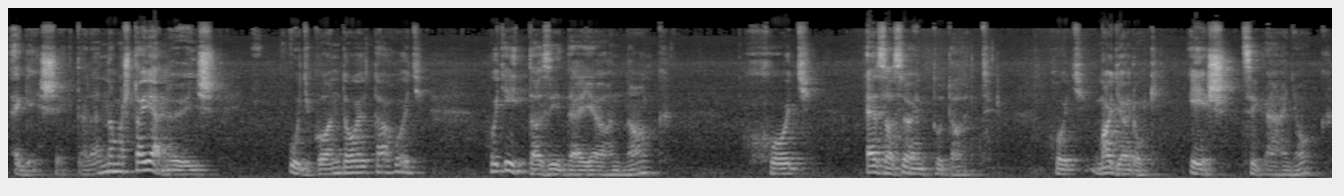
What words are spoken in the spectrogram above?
egészségtelen. Na most a Jenő is úgy gondolta, hogy, hogy itt az ideje annak, hogy ez az öntudat, hogy magyarok és cigányok,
